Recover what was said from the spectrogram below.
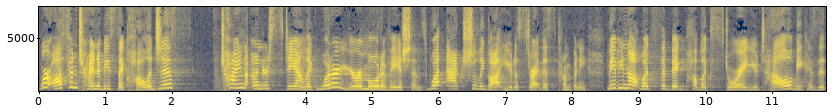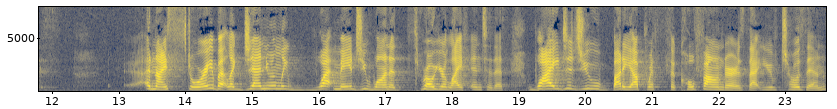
we're often trying to be psychologists, trying to understand, like, what are your motivations? What actually got you to start this company? Maybe not what's the big public story you tell because it's a nice story, but like, genuinely, what made you want to throw your life into this? Why did you buddy up with the co founders that you've chosen?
